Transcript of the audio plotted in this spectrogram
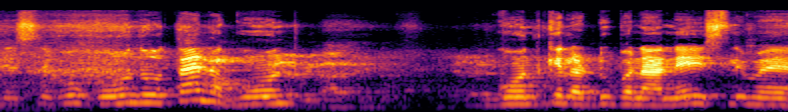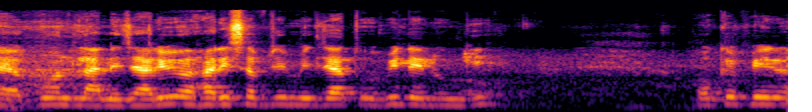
जैसे वो गोंद होता है ना गोंद गोंद के लड्डू बनाने इसलिए मैं गोंद लाने जा रही हूँ। हरी सब्ज़ी मिल जाए तो वो भी ले लूँगी। ओके फिर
